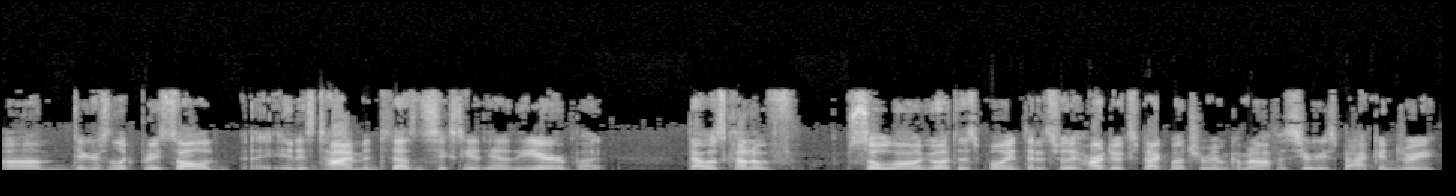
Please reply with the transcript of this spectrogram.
Um, Dickerson looked pretty solid in his time in 2016 at the end of the year, but that was kind of so long ago at this point that it's really hard to expect much from him coming off a serious back injury.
